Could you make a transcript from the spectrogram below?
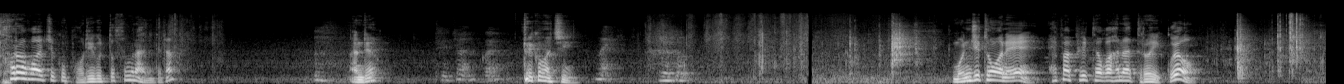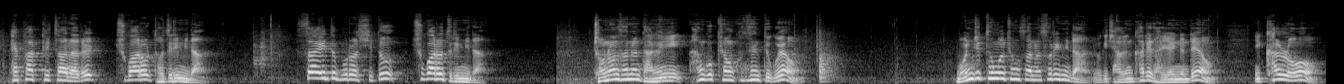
털어가지고 버리고 또 쓰면 안 되나? 안 돼요? 되지 않을까요? 될 것 같지? 네. 먼지통 안에 HEPA 필터가 하나 들어있고요. HEPA 필터 하나를 추가로 더 드립니다. 사이드 브러쉬도 추가로 드립니다. 전원선은 당연히 한국형 콘센트고요. 먼지통을 청소하는 소리입니다. 여기 작은 칼이 달려있는데요. 이 칼로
